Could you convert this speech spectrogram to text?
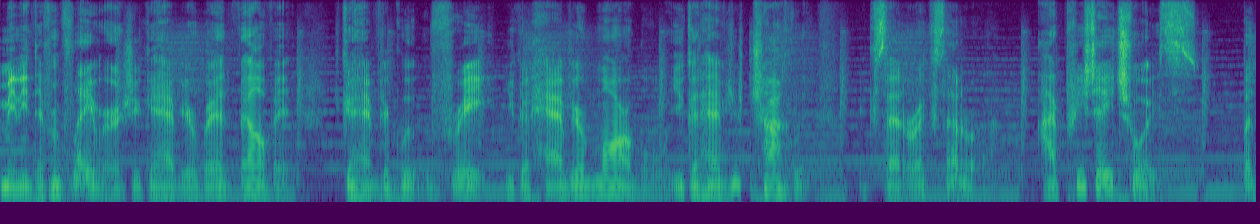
many different flavors. You could have your red velvet, you could have your gluten free, you could have your marble, you could have your chocolate, etc., etc. I appreciate choice. But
